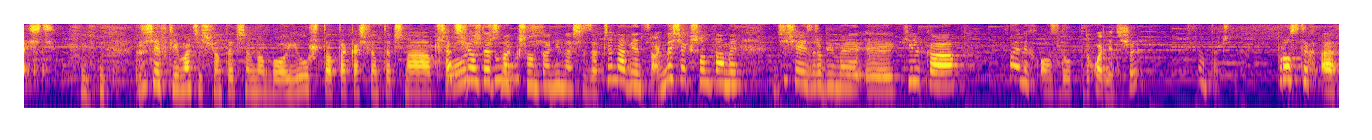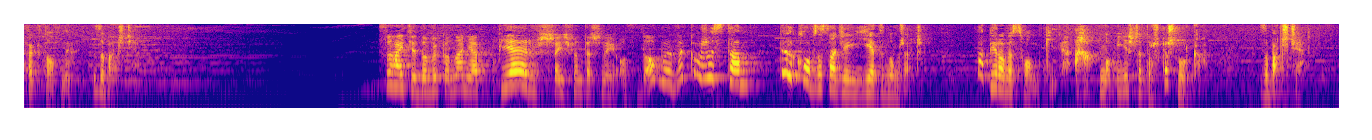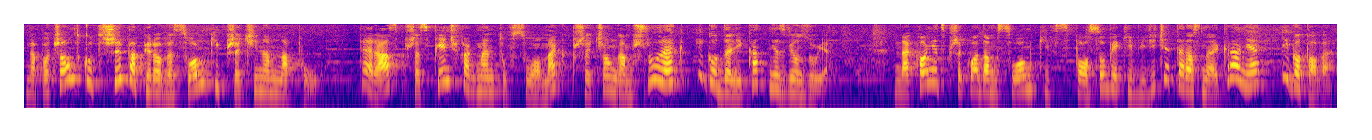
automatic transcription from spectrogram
Cześć. Dzisiaj w klimacie świątecznym, no bo już to taka świąteczna, przedświąteczna krzątanina się zaczyna, więc my się krzątamy. Dzisiaj zrobimy y, kilka fajnych ozdób Dokładnie trzy. świątecznych. Prostych, a efektownych. Zobaczcie. Słuchajcie, do wykonania pierwszej świątecznej ozdoby wykorzystam tylko w zasadzie jedną rzecz. Papierowe słomki. Aha, no i jeszcze troszkę sznurka. Zobaczcie. Na początku trzy papierowe słomki przecinam na pół. Teraz przez pięć fragmentów słomek przeciągam sznurek i go delikatnie związuję. Na koniec przekładam słomki w sposób, jaki widzicie teraz na ekranie i gotowe.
